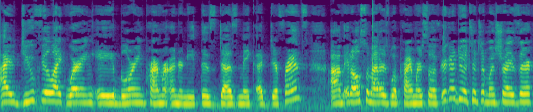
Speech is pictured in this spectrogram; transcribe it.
I do feel like wearing a blurring primer underneath this does make a difference. Um, it also matters what primer. So if you're going to do a tinted moisturizer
